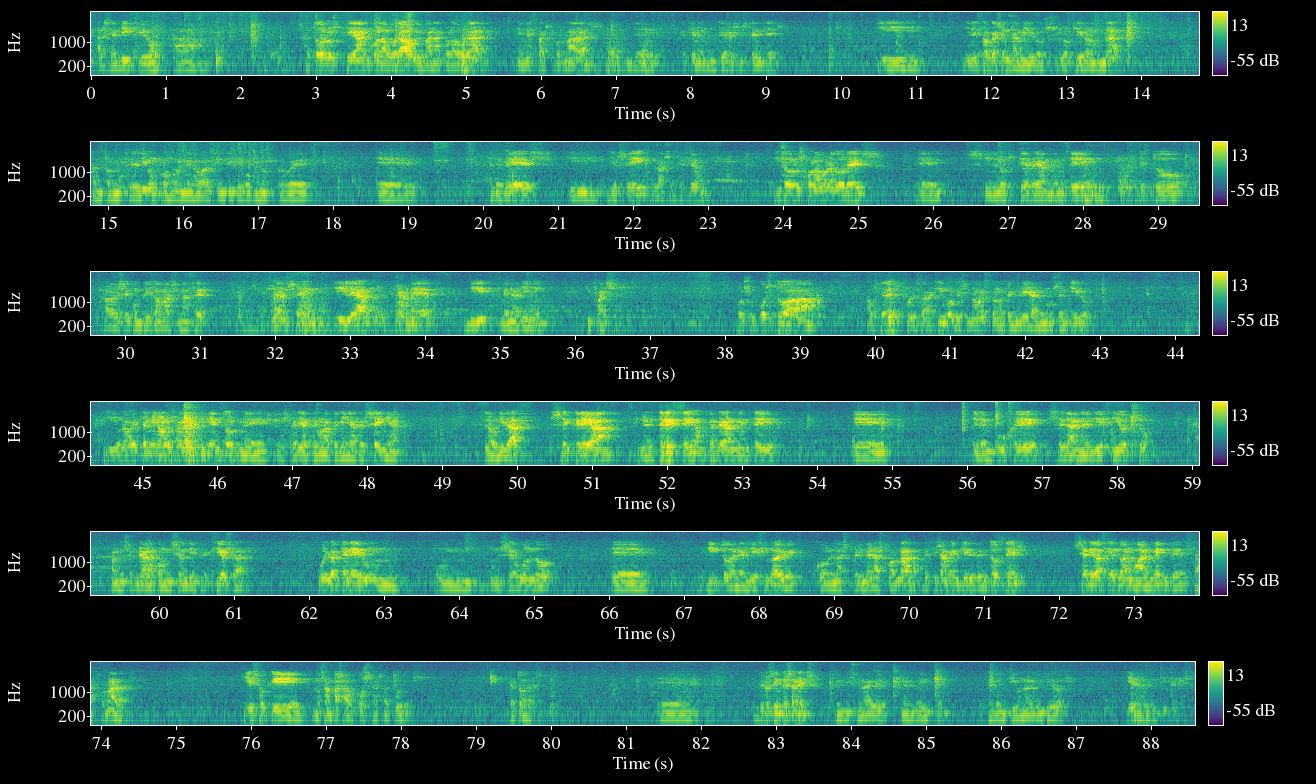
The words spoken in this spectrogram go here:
al servicio, a, todos los que han colaborado y van a colaborar en estas jornadas de infecciones multiresistentes y, en esta ocasión también los, los quiero nombrar tanto a Mycelium como en el aval científico que nos provee eh, el EBES y, y, el SEIC, la asociación, y todos los colaboradores eh, sin los que realmente esto cada vez se complica más en hacer. Janssen, Gilead, Mer, BIT, Benarini y Pfizer. Por supuesto a, a ustedes por estar aquí, porque si no esto no tendría ningún sentido y una vez terminados los agradecimientos me gustaría hacer una pequeña reseña. La unidad se crea en el 13, aunque realmente eh, el empuje se da en el 18, cuando se crea la comisión de infecciosas. Vuelve a tener un, un, un segundo eh, hito en el 19 con las primeras jornadas, precisamente, y desde entonces se han ido haciendo anualmente estas jornadas y eso que nos han pasado cosas a todos y a todas. Eh, pero siempre se han hecho, en el 19, en el 20, en el 21, en el 22 y en el 23.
